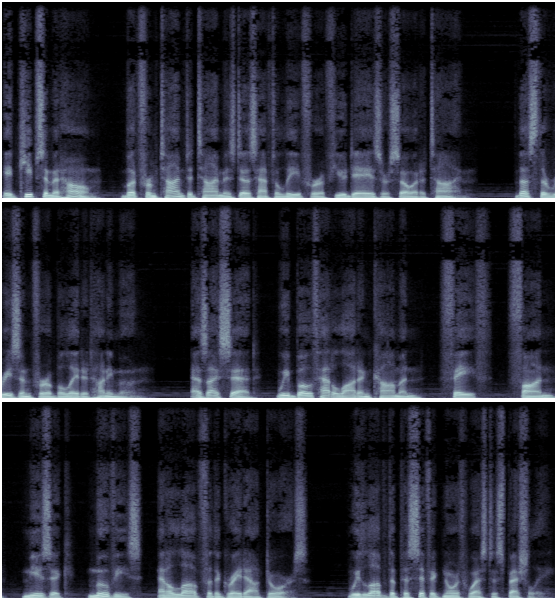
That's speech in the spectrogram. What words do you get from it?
It keeps him at home, but from time to time his does have to leave for a few days or so at a time. Thus the reason for a belated honeymoon. As I said, we both had a lot in common, faith, fun, music, movies, and a love for the great outdoors. We loved the Pacific Northwest especially.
